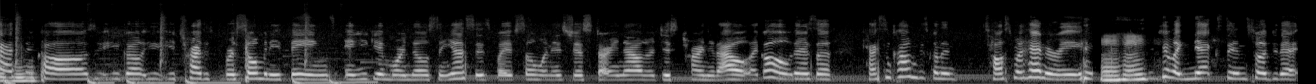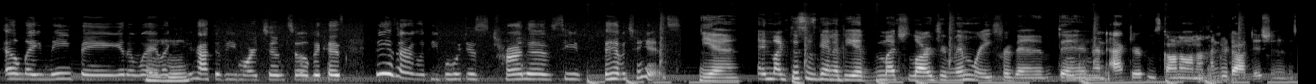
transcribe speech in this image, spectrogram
casting mm-hmm. calls. You, you go, you, you try to, for so many things, and you get more no's than yeses. But if someone is just starting out or just trying it out, like, oh, there's a casting call, I'm just gonna toss my hat in ring. Mm-hmm. You can like next and so do that LA mean thing in a way. Mm-hmm. Like you have to be more gentle because these are regular people who are just trying to see if they have a chance. Yeah. And like this is going to be a much larger memory for them than mm-hmm. an actor who's gone on a 100 auditions.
